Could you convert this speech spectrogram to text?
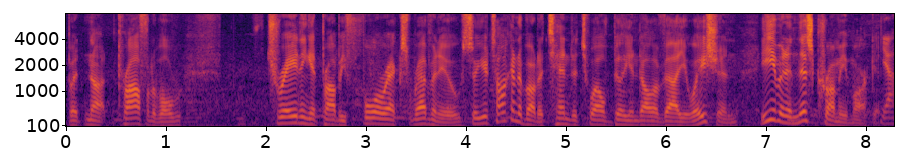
but not profitable. Trading at probably 4x revenue, so you're talking about a 10 to 12 billion dollar valuation, even in this crummy market. Yeah.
